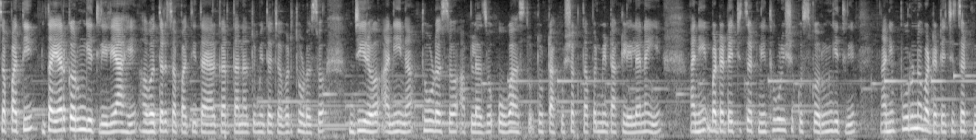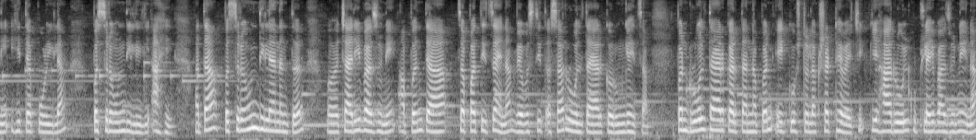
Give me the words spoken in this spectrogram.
चपाती तयार करून घेतलेली आहे. हवं तर चपाती तयार करताना तुम्ही त्याच्यावर थोडंसं जिरं आणि ना थोडंसं आपला जो ओवा असतो तो टाकू शकता पण मी टाकलेला नाही आहे आणि बटाट्याची चटणी थोडीशी कुस करून घेतली आणि पूर्ण बटाट्याची चटणी ही त्या पोळीला पसरवून दिलेली आहे. आता पसरवून दिल्यानंतर चारी बाजूने आपण त्या चपातीचा आहे ना व्यवस्थित असा रोल तयार करून घ्यायचा. पण रोल तयार करताना पण एक गोष्ट लक्षात ठेवायची की हा रोल कुठल्याही बाजूने ना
